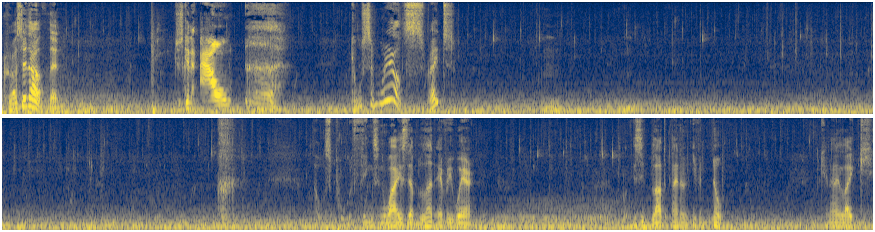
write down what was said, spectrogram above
cross it out then. Just gonna ow. Ugh. Go somewhere else, right? Hmm? Those poor things and why is there blood everywhere? Or is it blood? I don't even know. Can I like...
